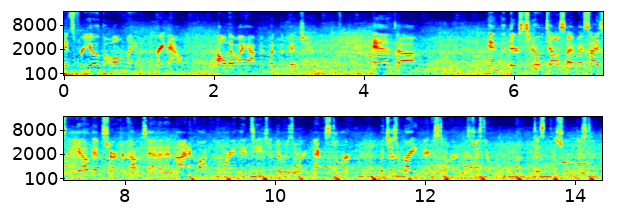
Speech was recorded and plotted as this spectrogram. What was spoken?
It's for yoga only right now, although I have been putting the pitch in. And um, and there's two hotels side by side, so the yoga instructor comes in, and at 9 o'clock in the morning they teach at the resort next door, which is right next door. It's just a, just a short distance.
